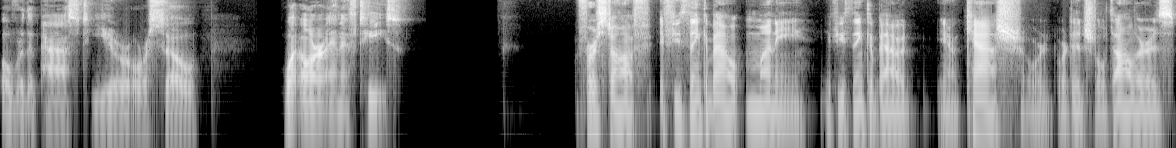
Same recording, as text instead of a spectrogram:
over the past year or so. What are NFTs? First off, if you think about money, if you think about you know cash or or digital dollars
